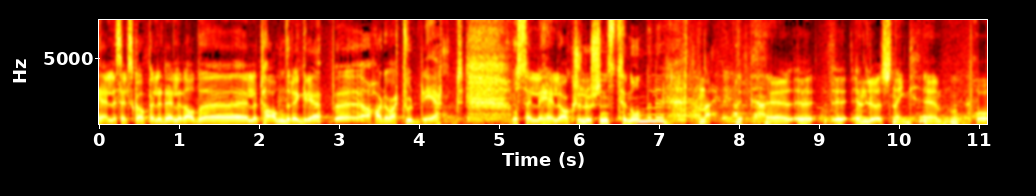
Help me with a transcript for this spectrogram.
hele selskapet eller deler av det, eller ta andre grep. Eh, har det vært vurdert å selge hele Aker Solutions til noen, eller? Nei. Eh, en løsning på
